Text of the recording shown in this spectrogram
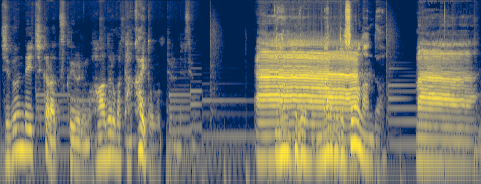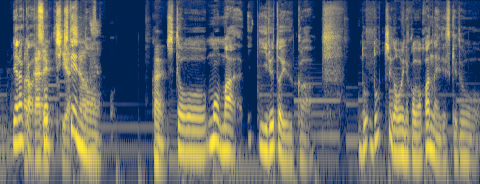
自分で一から作るよりもハードルが高いと思ってるんですよ。あなるほどなるほどそうなんだ。まあいやなんかそっち起点の人もまあいるというかどどっちが多いのか分かんないですけど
